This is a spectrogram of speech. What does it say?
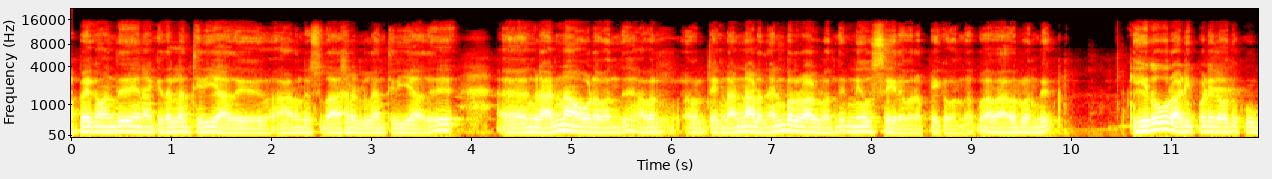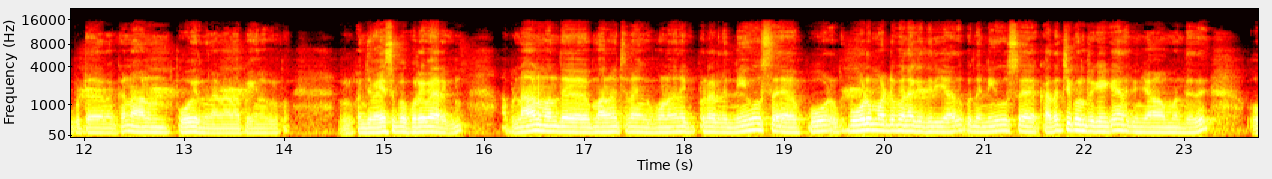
அப்போக்க வந்து எனக்கு இதெல்லாம் தெரியாது. ஆனந்த சுதாகரன்லாம் தெரியாது. எங்கள் எங்களோட அண்ணாவோட வந்து அவர் அவர்கிட்ட எங்கள் அண்ணாவோட நண்பர் ஆள் வந்து நியூஸ் செய்கிறவர் அப்போக்க வந்து. அப்போ அவர் வந்து ஏதோ ஒரு அடிப்படையில் வந்து கூப்பிட்டு எனக்கு நானும் போயிருந்தேன். நான் அப்போ எனக்கு கொஞ்சம் வயசு இப்போ குறைவாக இருக்கும். அப்போ நானும் அந்த மரணச்சடங்குக்கு போனது. எனக்கு இப்போ அந்த நியூஸை போ போட மட்டுமே எனக்கு தெரியாது. இப்போ இந்த நியூஸை கதைச்சி கொண்டு கேட்க எனக்கு ஞாபகம் வந்தது. ஓ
